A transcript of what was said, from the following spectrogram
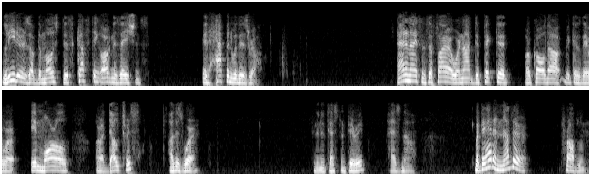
leaders of the most disgusting organizations. It happened with Israel. Ananias and Sapphira were not depicted or called out because they were immoral or adulterous. Others were in the New Testament period, as now. But they had another problem,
